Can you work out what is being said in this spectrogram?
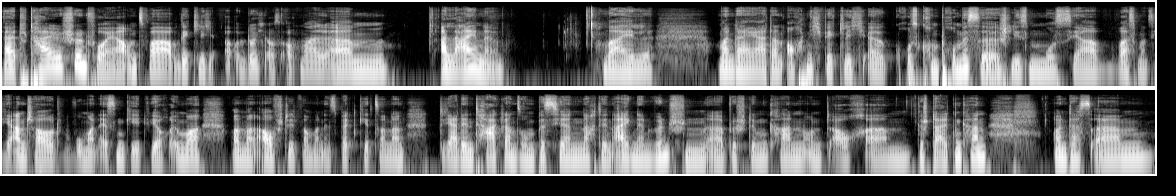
äh, total schön vor, ja. Und zwar wirklich äh, durchaus auch mal ähm, alleine, weil man da ja dann auch nicht wirklich äh, groß Kompromisse schließen muss, ja, was man sich anschaut, wo man essen geht, wie auch immer, wann man aufsteht, wann man ins Bett geht, sondern ja den Tag dann so ein bisschen nach den eigenen Wünschen äh, bestimmen kann und auch ähm, gestalten kann. Und das, ähm,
